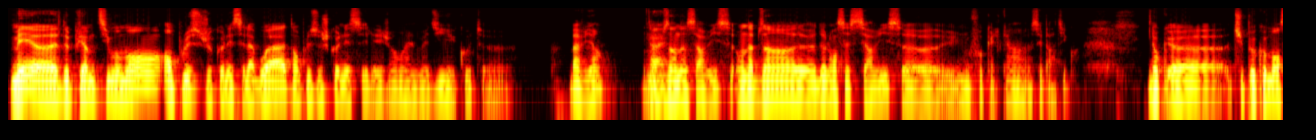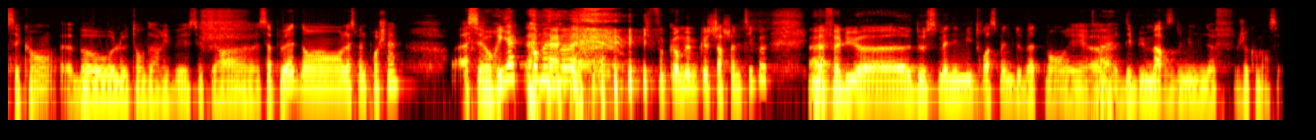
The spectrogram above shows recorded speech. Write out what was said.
Mais euh, depuis un petit moment, en plus je connaissais la boîte, en plus je connaissais les gens. Elle me dit, écoute, bah viens, on a besoin d'un service, on a besoin de lancer ce service, il nous faut quelqu'un, c'est parti quoi. Donc euh, tu peux commencer quand? Euh, Bah au- le temps d'arriver, etc. Euh, Ça peut être dans la semaine prochaine? Ah, c'est Aurillac quand même. il faut quand même que je cherche un petit peu. Il Ouais. m'a fallu deux semaines et demie, trois semaines de battement et Ouais. début mars 2009, je commençais.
